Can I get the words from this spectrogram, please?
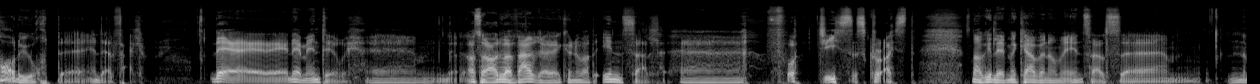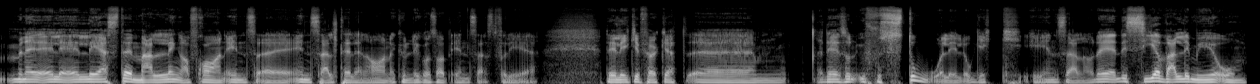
har du gjort en del feil. Det, det, er min teori. Eh, altså, det hadde vært verre, det kunne vært incel. Eh, for Jesus Christ. Snakket litt med Kevin om incels. Eh, men jeg, jeg, leste meldinger fra en incel, til en annen. Jeg kunne like godt sagt incest, fordi det er like fucket. Eh, det er sånn uforståelig logikk i incelen, og det, det, sier veldig mye om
